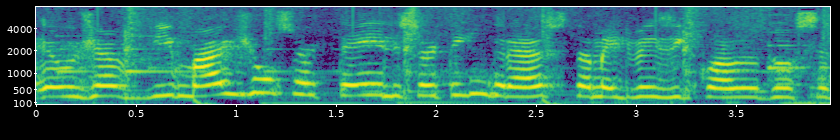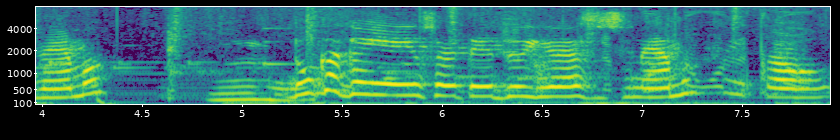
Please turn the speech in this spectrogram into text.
eu já vi mais de um sorteio. Ele sorteia ingresso também de vez em quando do cinema. Uhum. Nunca ganhei o sorteio do ingresso do cinema, então.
